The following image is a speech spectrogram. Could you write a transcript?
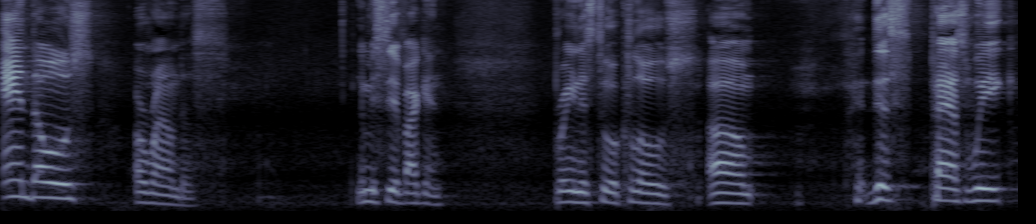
and those around us. Let me see if I can bring this to a close. Um, this past week,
